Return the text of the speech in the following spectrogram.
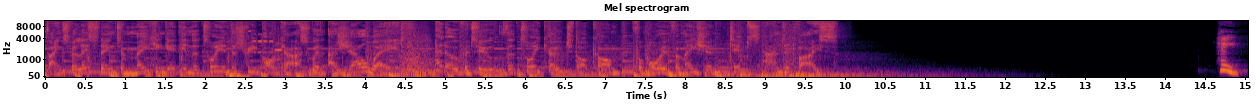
Thanks for listening to Making It in the Toy Industry podcast with Azhelle Wade. Head over to thetoycoach.com for more information, tips, and advice. Hey,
